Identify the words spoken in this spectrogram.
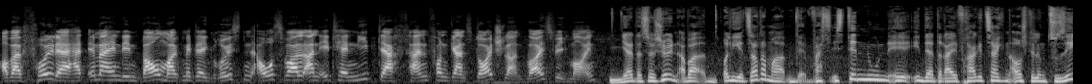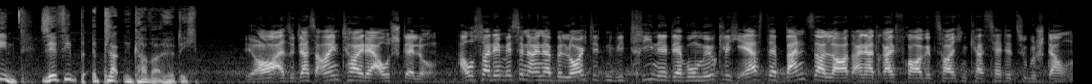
Aber Fulda hat immerhin den Baumarkt mit der größten Auswahl an Eternitdachpfannen von ganz Deutschland. Weißt, wie ich mein? Ja, das wäre schön. Aber Olli, jetzt sag doch mal, was ist denn nun äh, in der drei Fragezeichen Ausstellung zu sehen? Sehr viel äh, Plattencover, hörte ich. Ja, also das ist ein Teil der Ausstellung. Außerdem ist in einer beleuchteten Vitrine der womöglich erste Bandsalat einer Drei-Fragezeichen-Kassette zu bestaunen.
